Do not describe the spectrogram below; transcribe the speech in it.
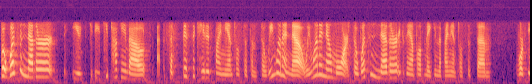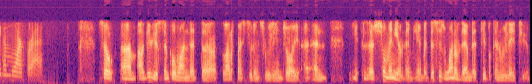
But what's another you you keep talking about sophisticated financial systems. So we want to know. We want to know more. So what's another example of making the financial system work even more for us? So um, I'll give you a simple one that uh, a lot of my students really enjoy, and there's so many of them here, but this is one of them that people can relate to.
